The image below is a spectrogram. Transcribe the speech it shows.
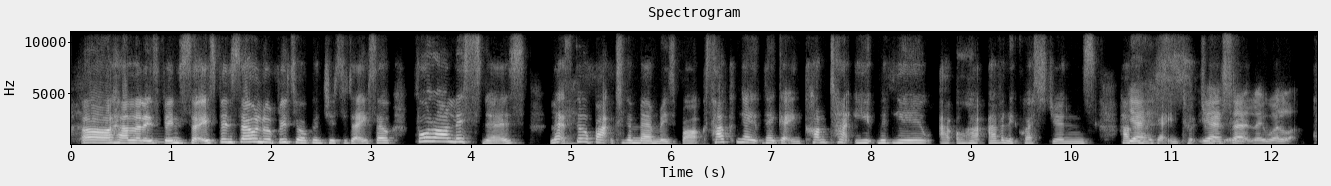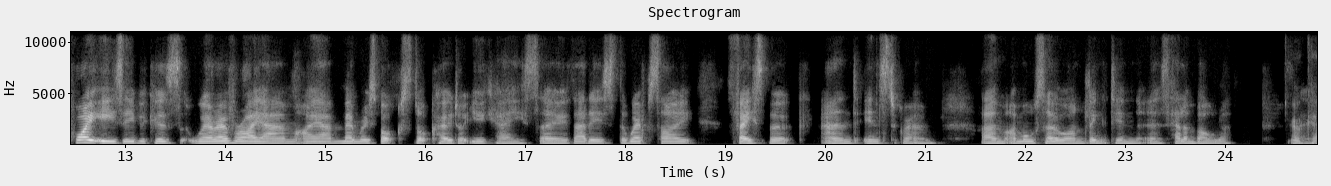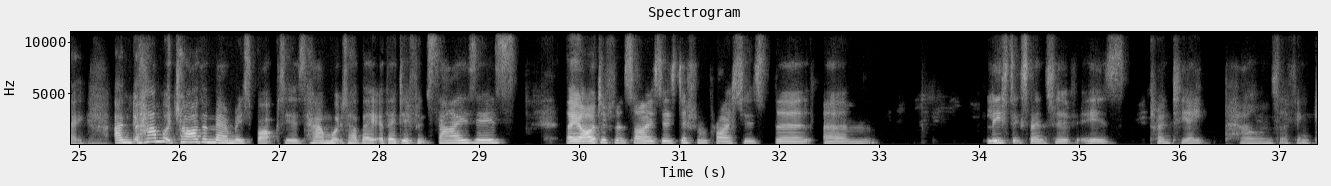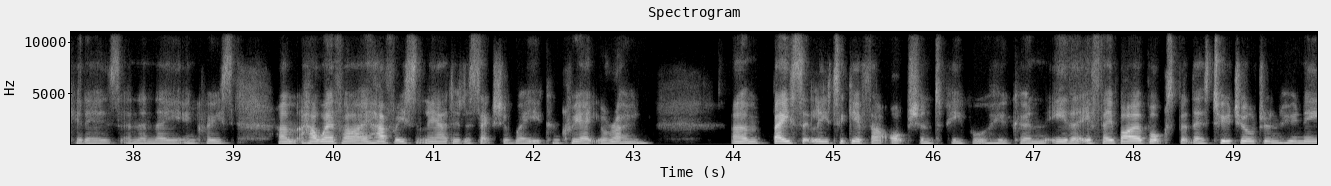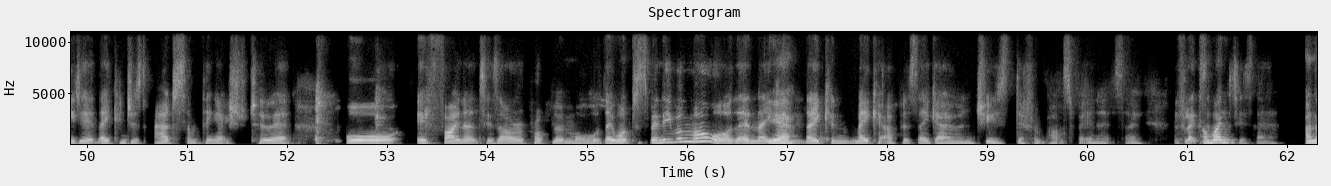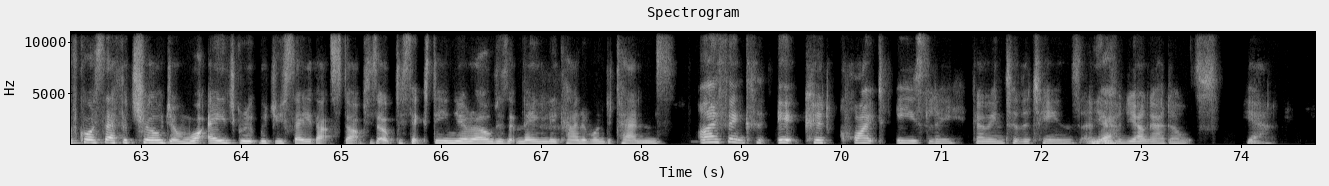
oh, Helen, it's been so it's been so lovely talking to you today. So, for our listeners, let's go back to the memories box. How can they, they get in contact you, with you, uh, or have any questions? How can they get in touch? Yeah, with you? certainly. Well, quite easy because wherever I am, I am memoriesbox.co.uk. So that is the website, Facebook, and Instagram. Um, I'm also on LinkedIn as Helen Bowler. Okay. And how much are the memories boxes? How much are they? Are they different sizes? They are different sizes, different prices. The um, least expensive is 28 pounds, I think it is, and then they increase. Um, however, I have recently added a section where you can create your own. Um, basically, to give that option to people who can either, if they buy a box but there's two children who need it, they can just add something extra to it. Or if finances are a problem or they want to spend even more, then they Yeah. can they can make it up as they go and choose different parts to put in it. So the flexibility is there. And of course, they're for children. What age group would you say that stops? Is it up to 16 year old? Is it mainly kind of under 10s? I think it could quite easily go into the teens and Yeah. even young adults. Yeah,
